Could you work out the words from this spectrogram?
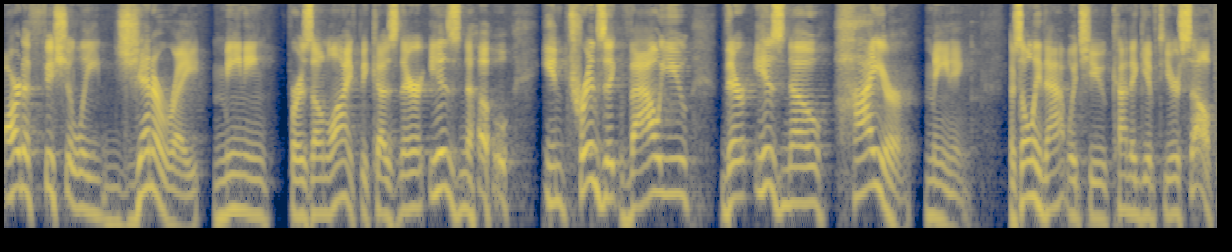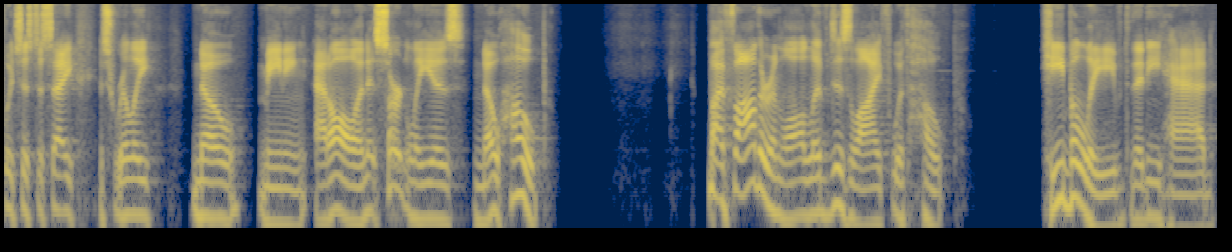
artificially generate meaning for his own life because there is no intrinsic value, there is no higher meaning. There's only that which you kind of give to yourself, which is to say, it's really no meaning at all. And it certainly is no hope. My father in law lived his life with hope. He believed that he had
